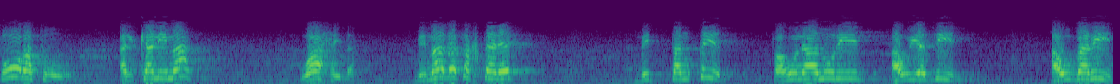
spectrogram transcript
صورة الكلمة واحدة. بماذا تختلف؟ بالتنقيط. فهنا نريد أو يزيد أو بريد.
